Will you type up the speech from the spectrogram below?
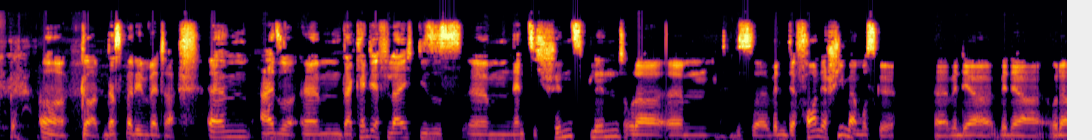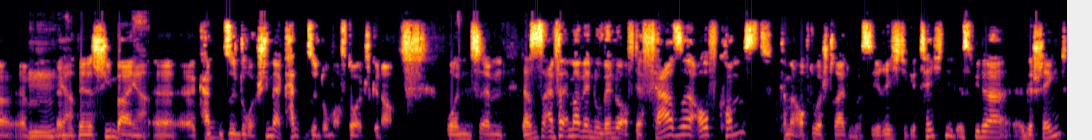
oh Gott, das bei dem Wetter. Ähm, also, ähm, da kennt ihr vielleicht dieses, ähm, nennt sich Shinsplint oder ähm, das, äh, wenn der vorne der Schiemermuskel äh, wenn der, wenn der, oder ähm, mm, wenn, ja. wenn das Schienbein ja. äh, Kantensyndrom, Schienbeinkantensyndrom auf Deutsch, genau. Und ähm, das ist einfach immer, wenn du, wenn du auf der Ferse aufkommst, kann man auch drüber streiten, was die richtige Technik ist, wieder äh, geschenkt.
